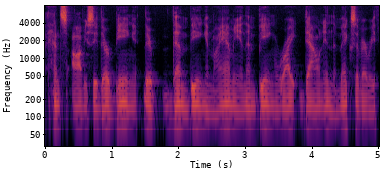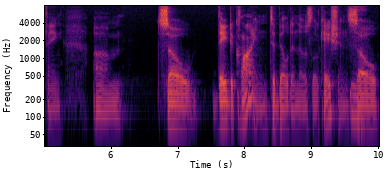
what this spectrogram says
hence obviously they're being they're them being in miami and them being right down in the mix of everything. Um, so they declined to build in those locations. Mm -hmm. so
